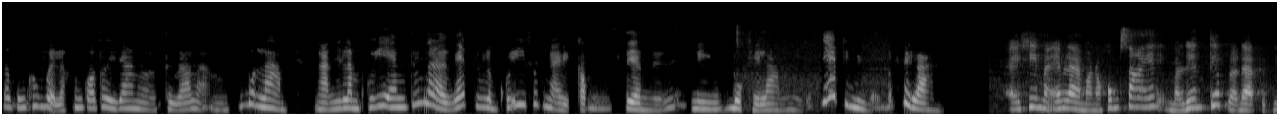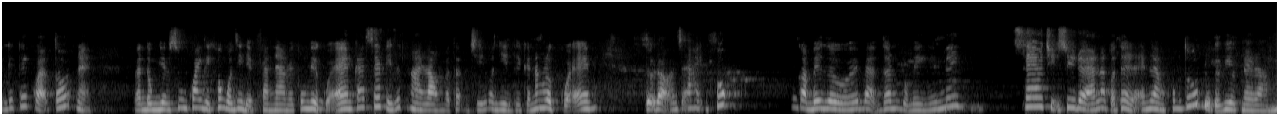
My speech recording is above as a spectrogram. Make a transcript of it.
Nó cũng không phải là không có thời gian mà thực ra là mình cũng buồn làm. Ngạn như làm quỹ em rất là ghét làm quỹ suốt ngày phải cộng tiền nữa. Mình buộc phải làm mình rất ghét thì mình vẫn phải làm. Ấy khi mà em làm mà nó không sai ấy, mà liên tiếp là đạt được những cái kết quả tốt này và đồng nghiệp xung quanh thì không có gì để phàn nàn về công việc của em các sếp thì rất hài lòng và thậm chí còn nhìn thấy cái năng lực của em tự động sẽ hạnh phúc. Nhưng còn bây giờ ấy, bản thân của mình ấy mới theo chị suy đoán là có thể là em làm không tốt được cái việc này lắm.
